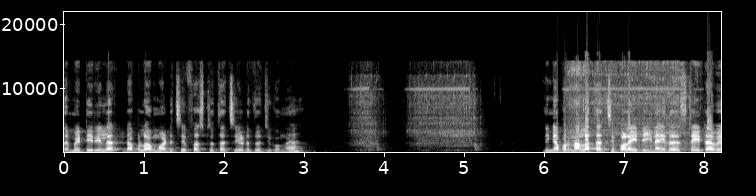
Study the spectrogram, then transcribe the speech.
இந்த மெட்டீரியலை டபுளாக மடித்து ஃபஸ்ட்டு தச்சு எடுத்து வச்சுக்கோங்க. நீங்கள் அப்புறம் நல்லா தச்சு பழகிட்டிங்கன்னா இதை ஸ்ட்ரெயிட்டாகவே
